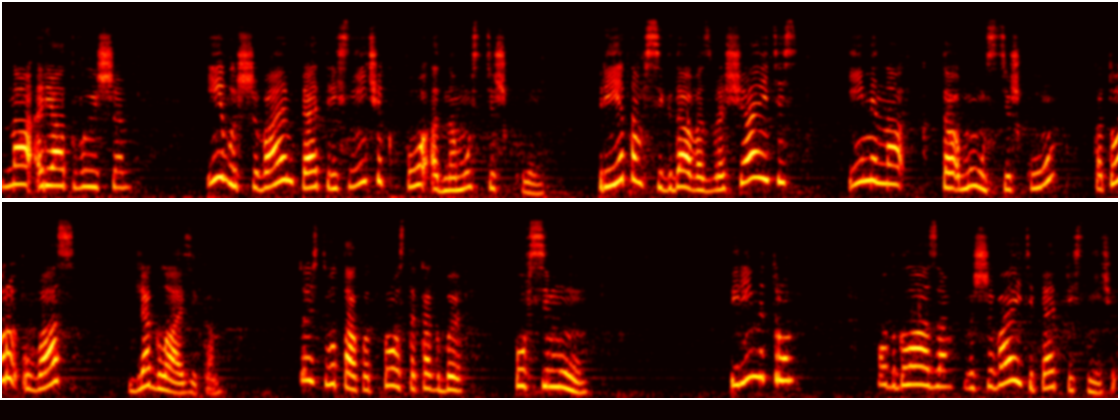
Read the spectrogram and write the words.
на ряд выше и вышиваем 5 ресничек по одному стежку. При этом всегда возвращаетесь именно к тому стежку, который у вас для глазика. То есть вот так вот просто как бы по всему периметру от глаза вышиваете 5 ресничек.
